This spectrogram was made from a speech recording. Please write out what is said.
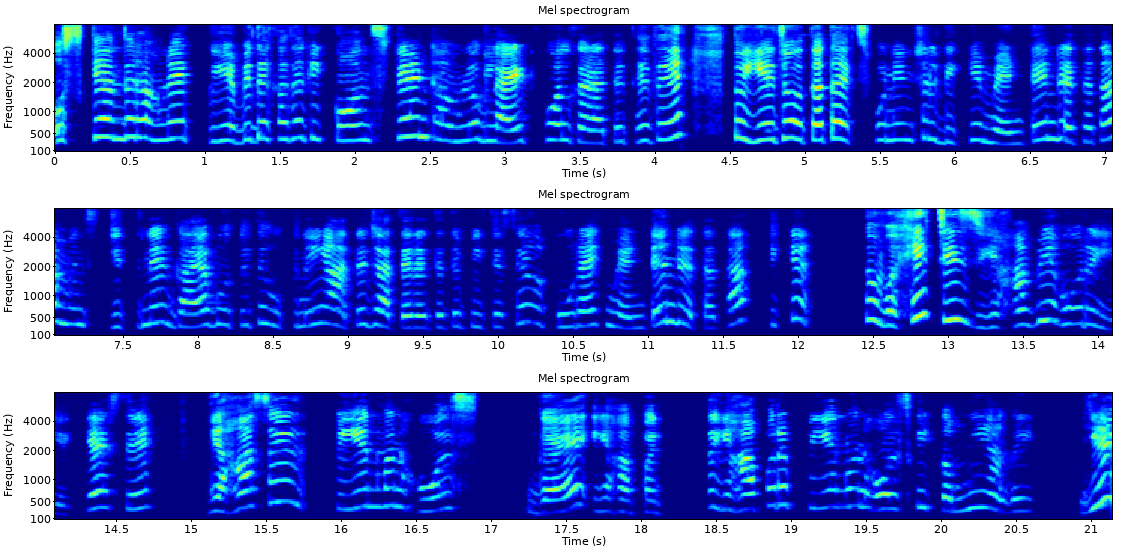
उसके अंदर हमने ये भी देखा था कि कांस्टेंट हम लोग लाइट फॉल कराते थे, थे। तो ये जो होता था एक्सपोनेंशियल डिके मेंटेन रहता था मींस जितने गायब होते थे उतने ही आते जाते रहते थे पीछे से और पूरा एक मेंटेन रहता था ठीक है? तो वही चीज़ यहाँ भी हो रही है। कैसे? यहाँ से पी एन वन होल्स गए यहाँ पर। तो यहाँ पर अब पी एन वन होल्स की कमी आ गई। ये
